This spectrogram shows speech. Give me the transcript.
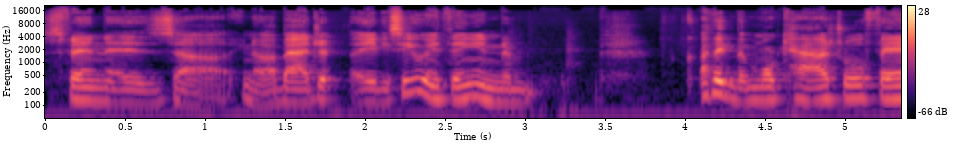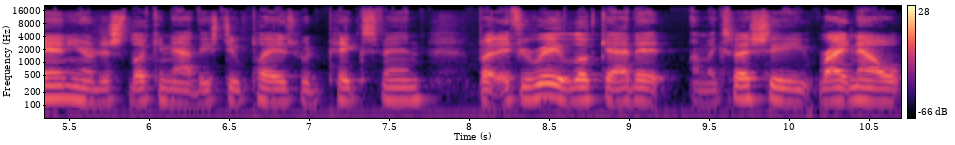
Zven is, uh, you know, a bad ADC or anything. And I think the more casual fan, you know, just looking at these two players would pick Zven. But if you really look at it, um, especially right now,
